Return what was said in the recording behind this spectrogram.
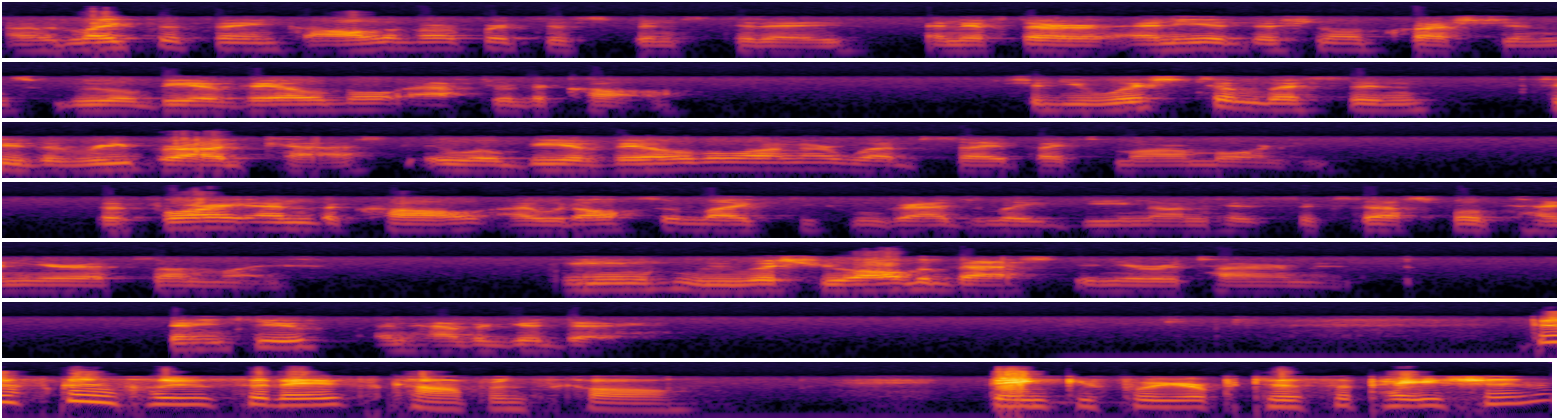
I would like to thank all of our participants today, and if there are any additional questions, we will be available after the call. Should you wish to listen to the rebroadcast, it will be available on our website by tomorrow morning. Before I end the call, I would also like to congratulate Dean on his successful tenure at Sun Life. Dean, we wish you all the best in your retirement. Thank you, and have a good day. This concludes today's conference call. Thank you for your participation.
